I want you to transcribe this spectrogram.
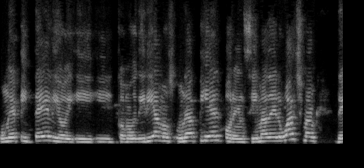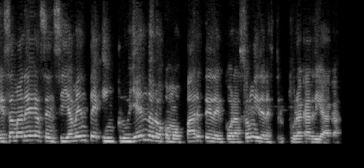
un epitelio y, como diríamos una piel por encima del watchman, de esa manera sencillamente incluyéndolo como parte del corazón y de la estructura cardíaca.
